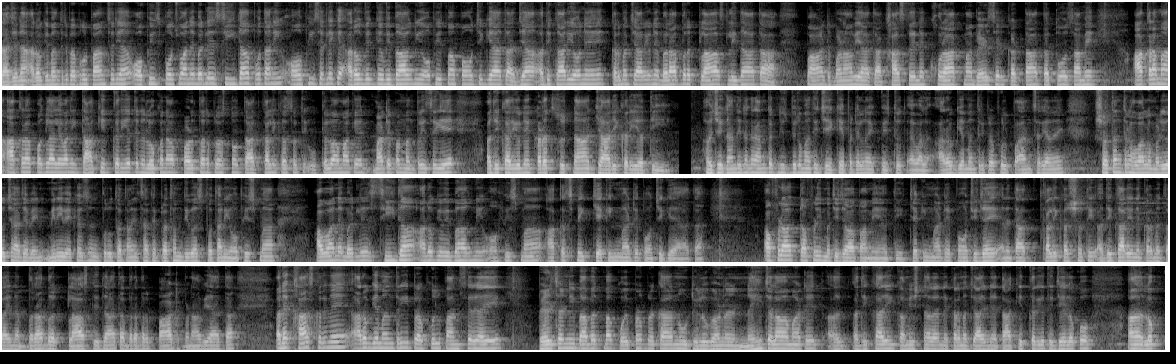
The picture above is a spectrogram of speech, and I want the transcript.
રાજ્યના આરોગ્ય મંત્રી પ્રફુલ પાનસરિયા ઓફિસ પહોંચવાને બદલે સીધા પોતાની ઓફિસ એટલે કે આરોગ્ય વિભાગની ઓફિસમાં પહોંચી ગયા હતા, જ્યાં અધિકારીઓને, કર્મચારીઓને બરાબર ક્લાસ લીધા હતા, પાઠ ભણાવ્યા હતા. ખાસ કરીને ખોરાકમાં ભેળસેળ કરતા તત્વો સામે આકરામાં આકરા પગલાં લેવાની તાકીદ કરી હતી અને લોકોના પડતર પ્રશ્નો તાત્કાલિક અસરથી ઉકેલવા માટે પણ મંત્રીશ્રીએ અધિકારીઓને કડક સૂચના જારી કરી હતી. હવે ગાંધીનગર આમતક ન્યૂઝ બ્યુરોમાંથી જે કે પટેલનો એક વિસ્તૃત અહેવાલ. આરોગ્ય મંત્રી પ્રફુલ પાનસરિયાને સ્વતંત્ર હવાલો મળ્યો છે. આજે મિની વેકેશન પૂરું થતાની સાથે પ્રથમ દિવસ પોતાની ઓફિસમાં આવવાને બદલે સીધા આરોગ્ય વિભાગની ઓફિસમાં આકસ્મિક ચેકિંગ માટે પહોંચી ગયા હતા. અફડા તફડી મચી જવા પામી હતી. ચેકિંગ માટે પહોંચી જઈ અને તાત્કાલિક અસરથી અધિકારી અને કર્મચારીના બરાબર ક્લાસ લીધા હતા, બરાબર પાઠ ભણાવ્યા હતા અને ખાસ કરીને આરોગ્ય મંત્રી પ્રફુલ્લ પાનસેરિયાએ ભેળસેળની બાબતમાં કોઈપણ પ્રકારનું ઢીલું વર્ણન નહીં ચલાવવા માટે અધિકારી, કમિશનર અને કર્મચારીને તાકીદ કરી હતી. જે લોકો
